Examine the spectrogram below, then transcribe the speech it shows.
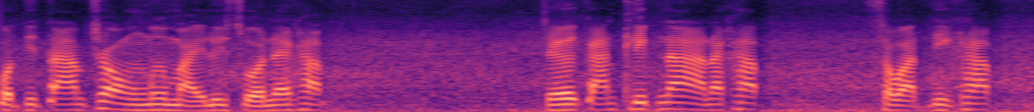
กดติดตามช่องมือใหม่ลุยสวนนะครับ เจอการคลิปหน้านะครับ สวัสดีครับ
